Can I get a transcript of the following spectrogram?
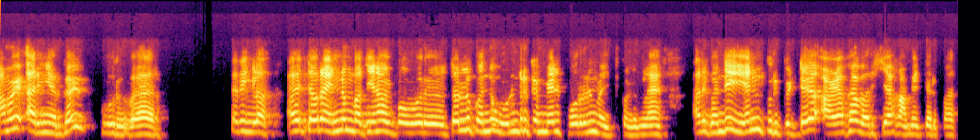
தமிழ் அறிஞர்கள் கூறுவர். சரிங்களா? அதை தவிர இன்னும் பார்த்தீங்கன்னா இப்போ ஒரு சொல்லுக்கு வந்து ஒன்றுக்கு மேல் பொருள்னு வைத்துக்கொள்ளுங்களேன் அதுக்கு வந்து எண் குறிப்பிட்டு அழகாக வரிசையாக அமைத்திருப்பார்.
